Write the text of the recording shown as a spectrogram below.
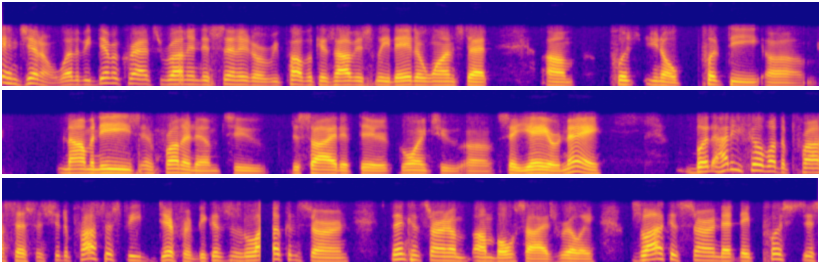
in general, whether it be Democrats running the Senate or Republicans, obviously they're the ones that um, put you know put the um, nominees in front of them to decide if they're going to uh, say yay or nay. But how do you feel about the process, and should the process be different? Because there's a lot of concern. Been concern on, on both sides, really. There's a lot of concern that they pushed this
